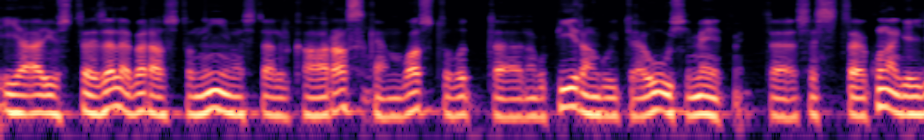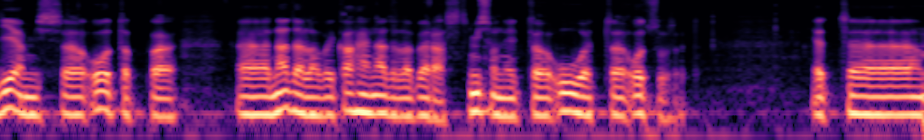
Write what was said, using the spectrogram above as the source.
ja just sellepärast on inimestel ka raskem vastu võtta nagu piiranguid ja uusi meetmeid, sest kunagi ei tea, mis ootab nädala või kahe nädala pärast, mis on need uued otsused et äh,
